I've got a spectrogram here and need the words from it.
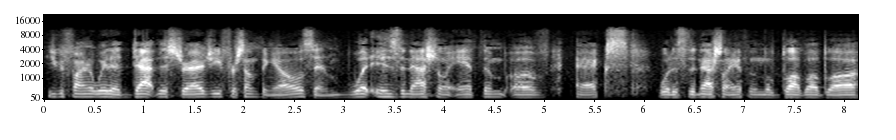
You could find a way to adapt this strategy for something else. And what is the national anthem of X? What is the national anthem of blah, blah, blah?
